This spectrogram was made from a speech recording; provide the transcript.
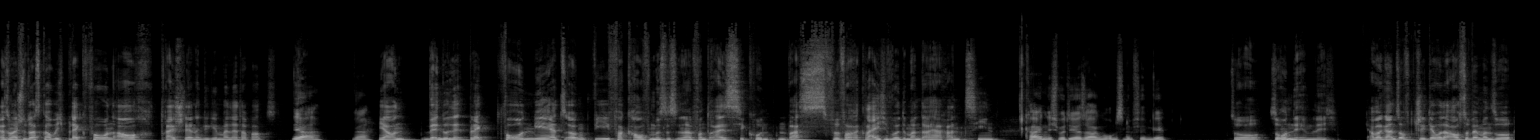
Also zum Beispiel, du hast, glaube ich, Black Phone auch drei Sterne gegeben bei Letterbox. ja, ja. Ja, und wenn du Black Phone mir jetzt irgendwie verkaufen müsstest innerhalb von 30 Sekunden, was für Vergleiche würde man da heranziehen? Kein. Ich würde dir ja sagen, worum es in dem Film geht. So, so nämlich. Aber ganz oft steht ja, oder auch so, wenn man so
